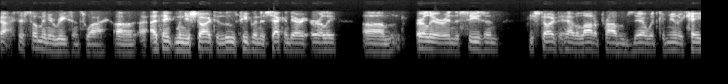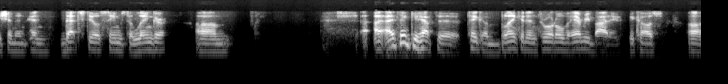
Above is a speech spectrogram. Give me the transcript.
gosh, there's so many reasons why. Uh, I think when you start to lose people in the secondary early, um, earlier in the season, you start to have a lot of problems there with communication, and, and that still seems to linger. Um, I, I think you have to take a blanket and throw it over everybody because uh,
